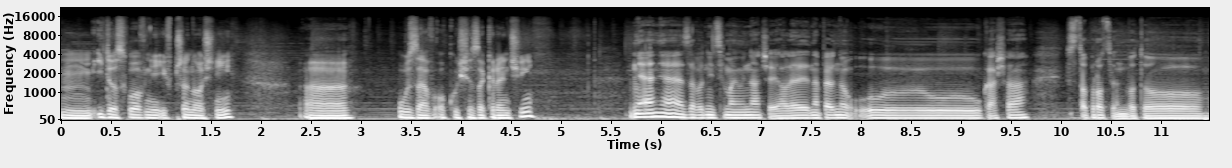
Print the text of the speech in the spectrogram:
mm, i dosłownie i w przenośni. E, Łza w oku się zakręci. Nie, nie, zawodnicy mają inaczej, ale na pewno u Łukasza 100%, bo to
